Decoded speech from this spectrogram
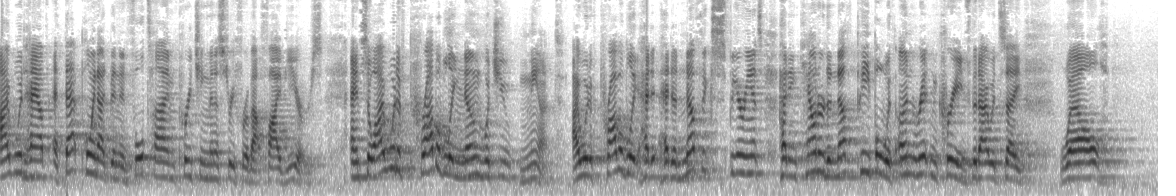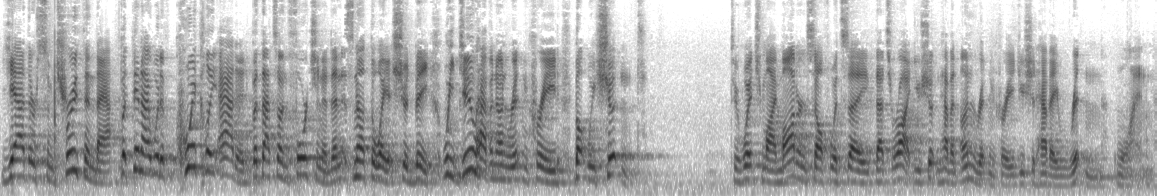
I would have, at that point, I'd been in full time preaching ministry for about five years. And so I would have probably known what you meant. I would have probably had, had enough experience, had encountered enough people with unwritten creeds that I would say, well, yeah, there's some truth in that. But then I would have quickly added, but that's unfortunate and it's not the way it should be. We do have an unwritten creed, but we shouldn't. To which my modern self would say, that's right, you shouldn't have an unwritten creed, you should have a written one.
